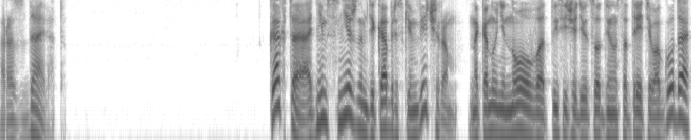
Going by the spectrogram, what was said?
раздавят. Как-то одним снежным декабрьским вечером, накануне нового 1993 года,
